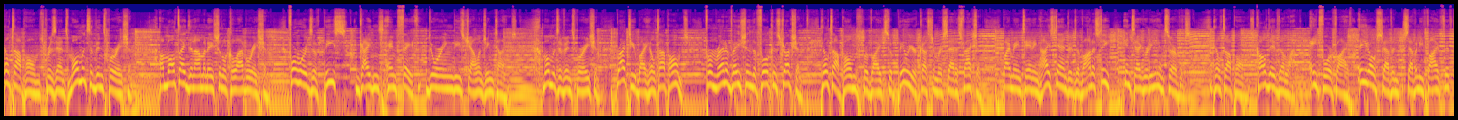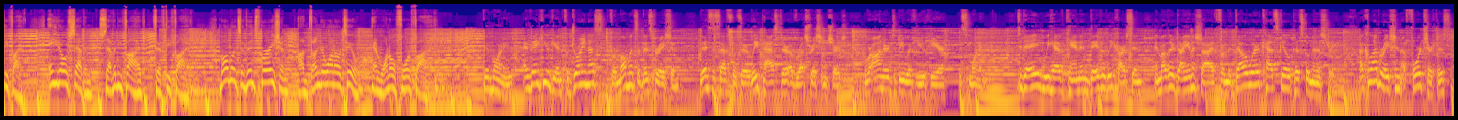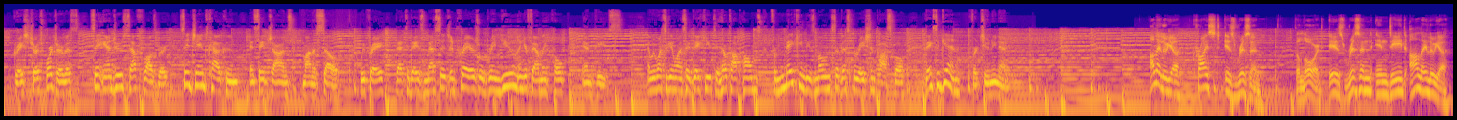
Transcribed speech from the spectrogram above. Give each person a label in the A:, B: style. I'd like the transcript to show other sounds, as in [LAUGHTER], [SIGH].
A: Hilltop Homes presents Moments of Inspiration, a multi denominational collaboration for words of peace, guidance, and faith during these challenging times. Moments of Inspiration, brought to you by Hilltop Homes. From renovation to full construction, Hilltop Homes provides superior customer satisfaction by maintaining high standards of honesty, integrity, and service. Hilltop Homes. Call Dave Dunlap, 845 807 7555. 807 7555. Moments of Inspiration on Thunder 102 and 1045.
B: Good morning, and thank you again for joining us for Moments of Inspiration. This is Seth Switzer, lead pastor of Restoration Church. We're honored to be with you here this morning. Today we have Canon David Lee Carson and Mother Diana Shive from the Delaware Catskill Episcopal Ministry, a collaboration of four churches Grace Church Port Jervis, St. Andrew's South Fallsburg, St. James Callicoon, and St. John's Monticello. We pray that today's message and prayers will bring you and your family hope and peace. And we once again want to say thank you to Hilltop Homes for making these moments of inspiration possible. Thanks again for tuning in.
C: Alleluia, Christ is risen. The Lord is risen indeed. Alleluia.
